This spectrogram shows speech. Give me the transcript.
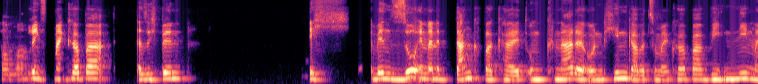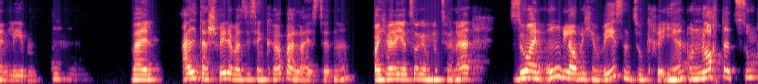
Hammer. Übrigens, mein Körper, also ich bin, ich bin so in eine Dankbarkeit und Gnade und Hingabe zu meinem Körper wie nie in meinem Leben. Mhm. Weil, alter Schwede, was dieser Körper leistet, ne? Aber ich werde jetzt so emotional, so ein unglaublichen Wesen zu kreieren und noch dazu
